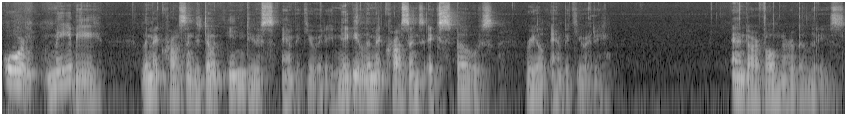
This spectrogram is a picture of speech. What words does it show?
Or maybe limit crossings don't induce ambiguity. Maybe limit crossings expose real ambiguity and our vulnerabilities.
